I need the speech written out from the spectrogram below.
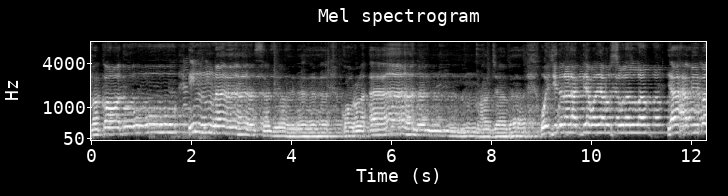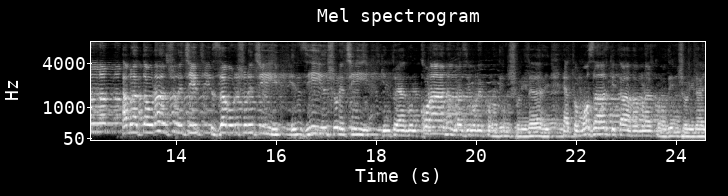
ফাকালু ইন্না সামি'না কুরআনান আজাবা ওই জিনেরা ডাক দিয়ে বলে, ইয়া রাসূলুল্লাহ, ইয়া হাবিবাল্লাহ, আমরা তাওরাত শুনেছি, জাবুর শুনেছি, ইনজিল শুনেছি, কিন্তু এমন কোরআন আমরা জীবনে কোনোদিন শুনি নাই। এত মজার কিতাব আমরা কোনোদিন শুনি নাই।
